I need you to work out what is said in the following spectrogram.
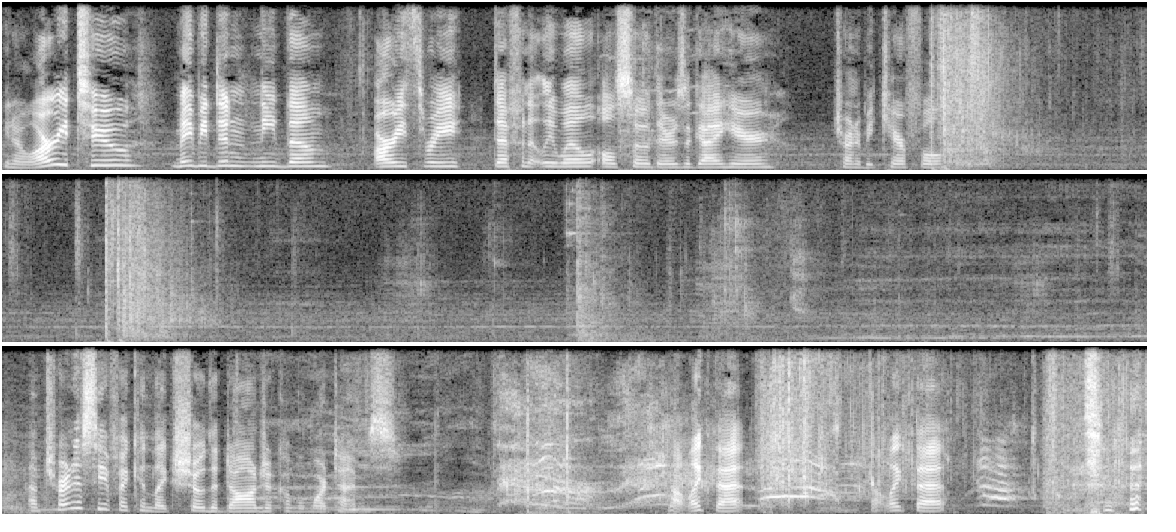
you know, RE2 maybe didn't need them. RE3 definitely will. Also, there's a guy here trying to be careful. I'm trying to see if I can like show the dodge a couple more times. Not like that. Not like that.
